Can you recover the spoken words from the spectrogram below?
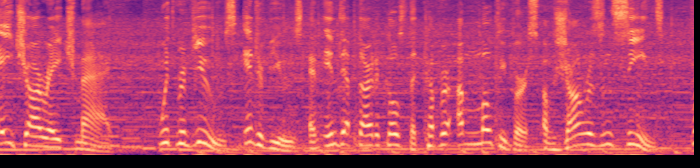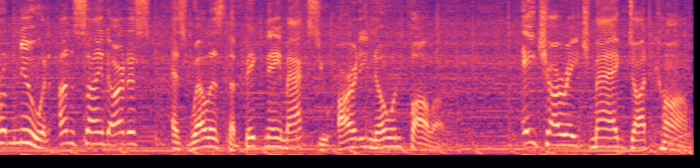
HRH Mag. With reviews, interviews, and in depth articles that cover a multiverse of genres and scenes, from new and unsigned artists, as well as the big name acts you already know and follow. HRHMag.com,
